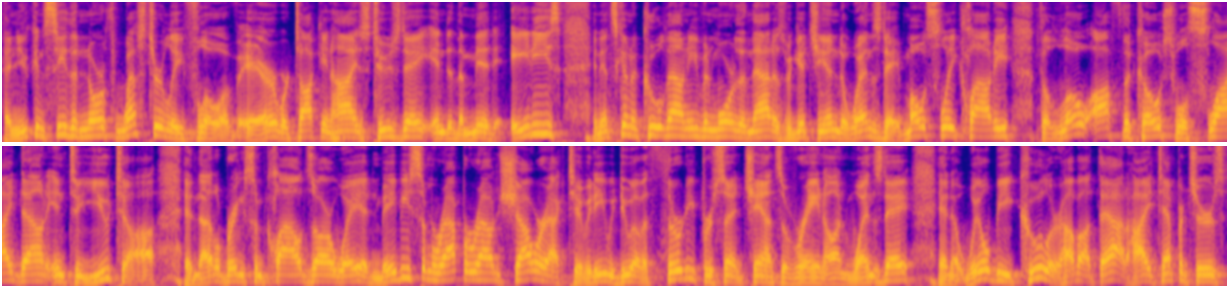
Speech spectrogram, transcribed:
and you can see the northwesterly flow of air. We're talking highs Tuesday into the mid 80s, and it's going to cool down even more than that as we get you into Wednesday. Mostly cloudy. The low off the coast will slide down into Utah, and that'll bring some clouds our way and maybe some wraparound shower activity. We do have a 30% chance of rain on Wednesday, and it will be cooler. How about that? High temperatures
